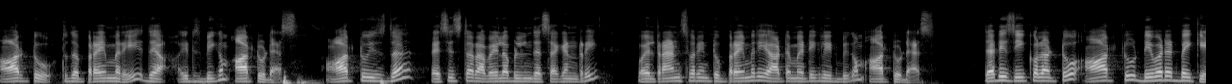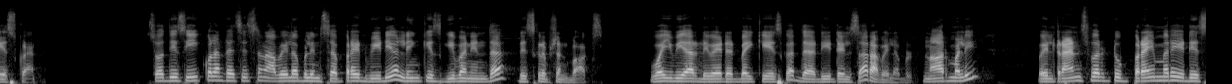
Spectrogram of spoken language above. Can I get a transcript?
R2 to the primary, the it is become R2 dash. R2 is the resistor available in the secondary. While transferring to primary, automatically it become R2 dash. That is equivalent to R2 divided by K square. So this equivalent resistance available in separate video link is given in the description box. Why we are divided by K square, the details are available. Normally, while transfer to primary it is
